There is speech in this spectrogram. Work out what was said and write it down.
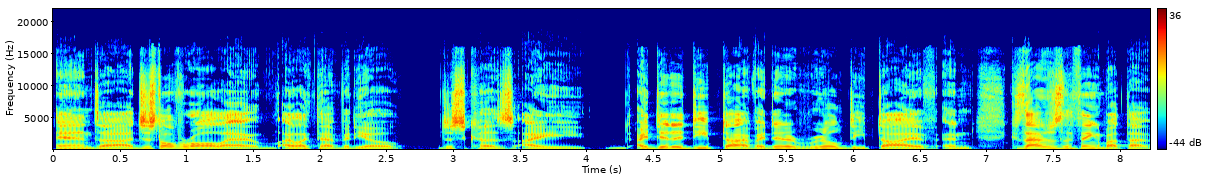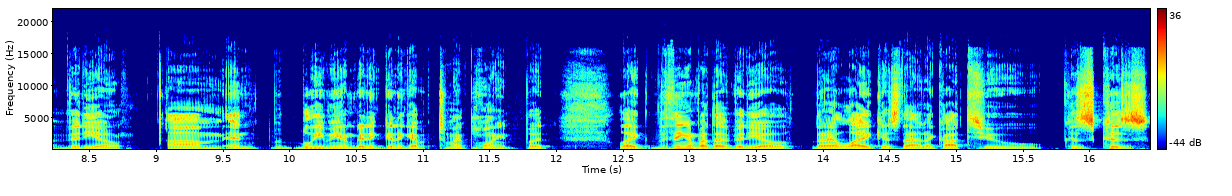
And uh, just overall, I I like that video just because I I did a deep dive. I did a real deep dive, and because that was the thing about that video. Um, and believe me, I'm gonna gonna get to my point, but like the thing about that video that I like is that I got to because because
